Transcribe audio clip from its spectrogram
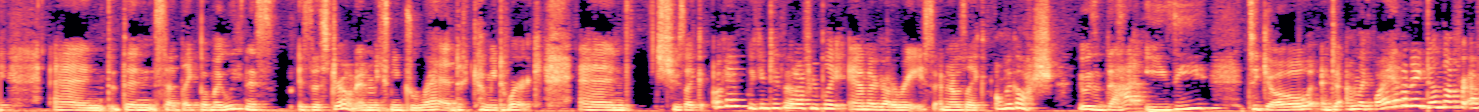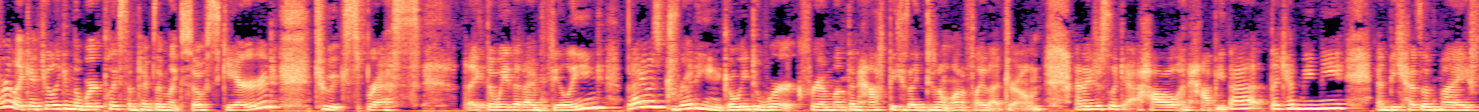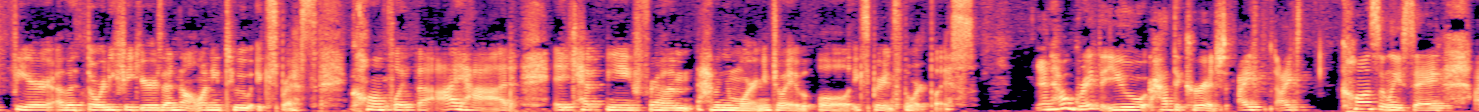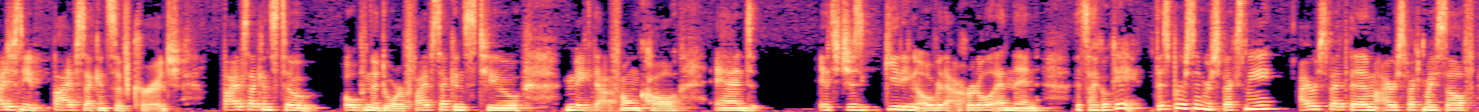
and then said like, but my weakness is this drone and it makes me dread coming to work. And she was like, okay, we can take that off your plate. And I got a raise. And I was like, oh my gosh, it was that easy to go. And to, I'm like, why haven't I done that forever? Like, I feel like in the workplace, sometimes I'm like so scared to express like the way that I'm feeling. But I was dreading going to work for a month and a half because I didn't want to fly that drone. And I just look at how unhappy that like had made me. And because of my fear of authority figures and not wanting to express conflict that I had, it kept me from having a more enjoyable experience in the workplace. And how great that you had the courage. I, I constantly say, I just need five seconds of courage, five seconds to open the door, five seconds to make that phone call. And it's just getting over that hurdle. And then it's like, okay, this person respects me. I respect them. I respect myself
